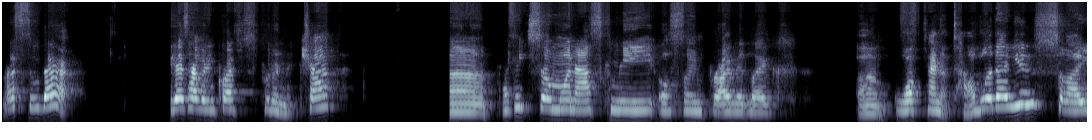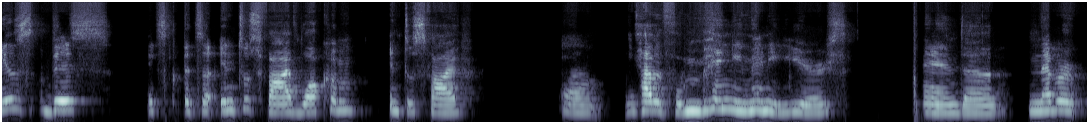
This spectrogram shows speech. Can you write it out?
let's do that. You guys have any questions, put in the chat. Uh, I think someone asked me also in private, like, um, what kind of tablet I use. So I use this. It's it's an Intuos Five Wacom Intuos 5. Um, I have it for many, many years and uh, never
